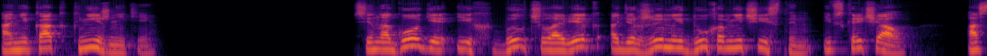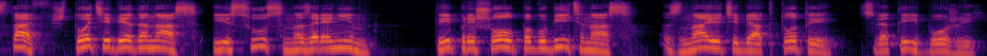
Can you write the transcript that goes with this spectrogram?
а не как книжники. В синагоге их был человек, одержимый духом нечистым, и вскричал «Оставь, что тебе до нас, Иисус Назарянин? Ты пришел погубить нас, знаю тебя, кто ты, святый Божий».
